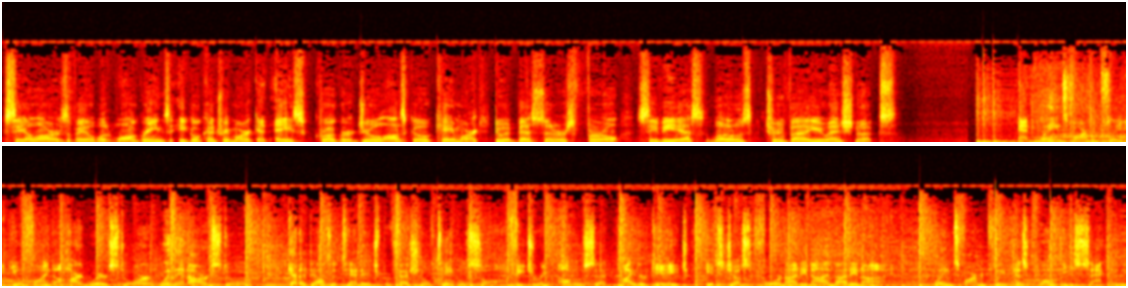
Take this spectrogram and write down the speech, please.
CLR is available at Walgreens, Eagle Country Market, Ace, Kroger, Jewel, Osco, Kmart, Do It Best Centers, Furl, CVS, Lowe's, True Value, and Schnucks. At Blaine's Farm and Fleet, you'll find a hardware store within our store. Get a Delta 10-inch professional table saw featuring auto set lighter gauge. It's just $499.99. Blaine's Farm and Fleet has quality Sacre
